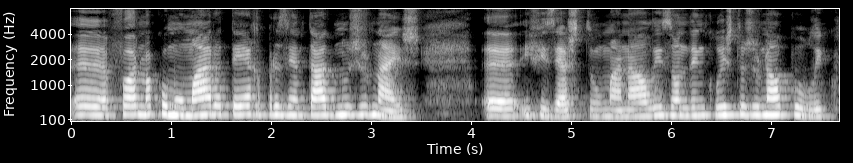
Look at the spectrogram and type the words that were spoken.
eh, a forma como o mar até é representado nos jornais eh, e fizeste uma análise onde incluíste o jornal público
